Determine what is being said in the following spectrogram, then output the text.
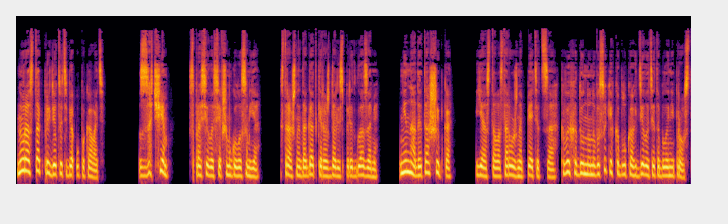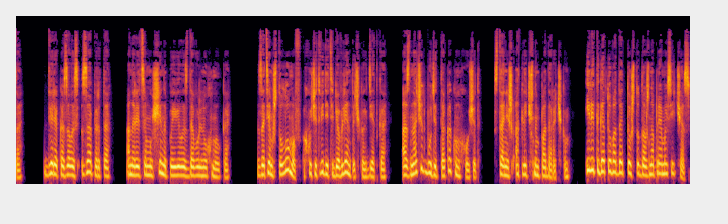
«Ну, раз так, придется тебя упаковать». «Зачем?» — спросила севшим голосом я. Страшные догадки рождались перед глазами. «Не надо, это ошибка. Я стал осторожно пятиться к выходу, но на высоких каблуках делать это было непросто. Дверь оказалась заперта, а на лице мужчины появилась довольно ухмылка. Затем, что Ломов хочет видеть тебя в ленточках, детка, а значит, будет так, как он хочет. Станешь отличным подарочком. Или ты готова отдать то, что должна прямо сейчас?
